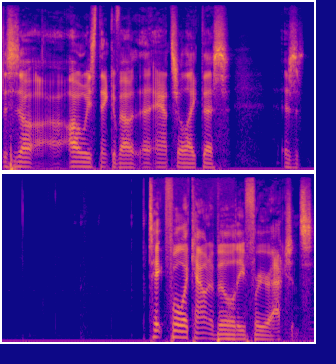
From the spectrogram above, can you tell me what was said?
this is a, I always think about an answer like this is take full accountability for your actions.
